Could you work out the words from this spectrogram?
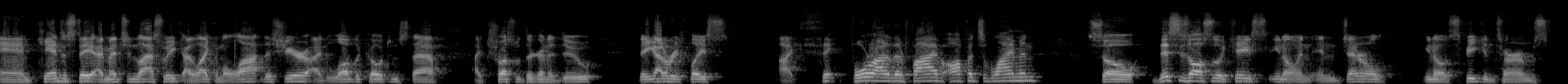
And Kansas State, I mentioned last week, I like them a lot this year. I love the coaching staff. I trust what they're going to do. They got to replace I think four out of their five offensive linemen. So this is also the case, you know, in, in general, you know, speaking terms,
